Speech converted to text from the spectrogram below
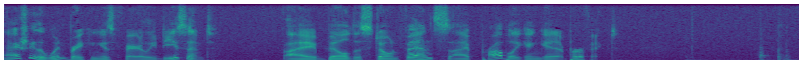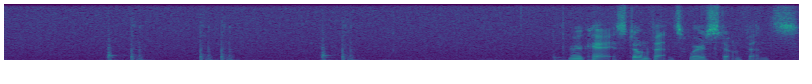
actually the wind breaking is fairly decent. If I build a stone fence, I probably can get it perfect. Okay, stone fence. Where's stone fence?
